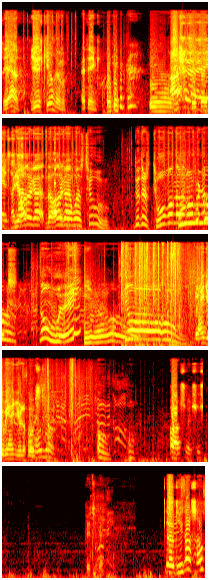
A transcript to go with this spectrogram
Yeah, you just kill him. I think. yeah. Nice, The got other guy, the other guy was too. Dude, there's two of them that were going for nukes. No way. Yo. Yo. Behind you, behind you, look, Oh, Ghost. yo. Oh. Oh. Oh, shit, shit, shit. It's okay. Yo, do you got self?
